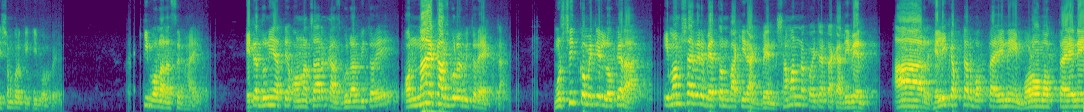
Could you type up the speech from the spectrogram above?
এ সম্পর্কে কি বলবে? কি বলার আছে ভাই? এটা দুনিয়াতে অনাচার কাজগুলোর ভিতরে, অন্যায় কাজগুলোর ভিতরে একটা। মসজিদ কমিটির লোকেরা ইমাম সাহেবের বেতন বাকি রাখবেন, সামান্য কয়টা টাকা দিবেন, আর হেলিকপ্টার বক্তা এনে, বড় বক্তা এনে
